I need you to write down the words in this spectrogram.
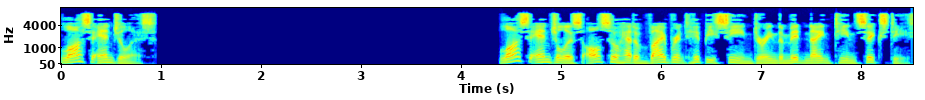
Los Angeles Los Angeles also had a vibrant hippie scene during the mid-1960s.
